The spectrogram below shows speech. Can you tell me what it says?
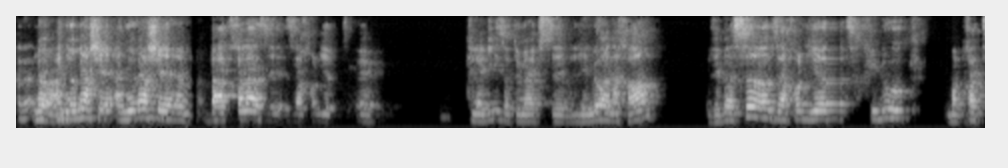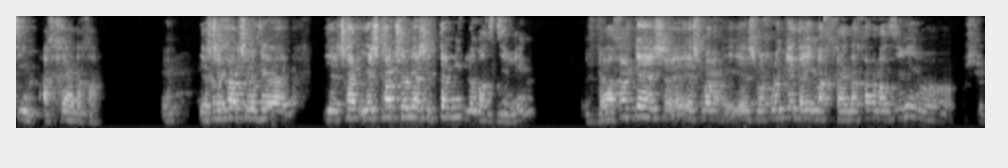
לא, אני אומר, ש, אני אומר שבהתחלה זה, זה יכול להיות uh, כללי, זאת אומרת שזה ללא הנחה, ובסוף זה יכול להיות חילוק בפרטים אחרי הנחה. יש אחד שאומר, יש אחד שאומר שתמיד לא מחזירים, ואחר כך יש, יש, יש מחלוקת האם אחרי הנחה מחזירים או שלא.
